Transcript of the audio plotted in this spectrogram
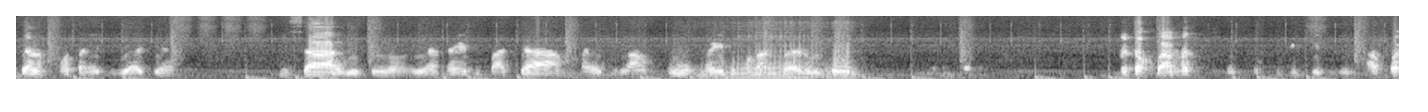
dalam kotanya juga aja bisa gitu loh ya. Kayak di Padang kayak di Lampung kayak di Pekanbaru tuh cocok banget untuk dibikin apa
